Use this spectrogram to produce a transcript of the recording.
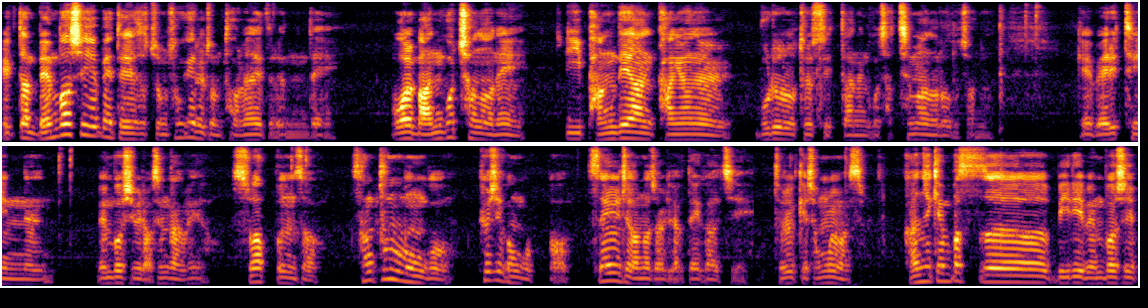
일단 멤버십에 대해서 좀 소개를 좀 덜 해드렸는데 월 19,000원에 이 방대한 강연을 무료로 들을 수 있다는 것 자체만으로도 저는 꽤 메리트 있는 멤버십이라고 생각을 해요. 수학 분석, 상품 문구, 표시 광고법, 세일즈 언어 전략 네 가지 들을 게 정말 많습니다. 간지 캠퍼스 미리 멤버십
